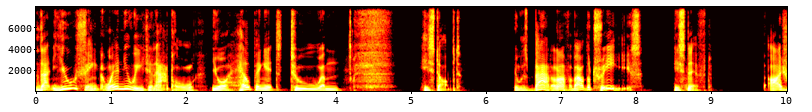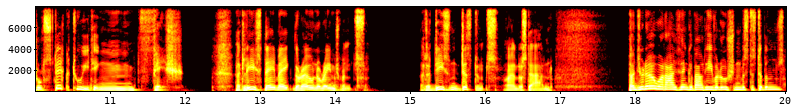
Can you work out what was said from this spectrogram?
that you think when you eat an apple, you're helping it to, um. He stopped. It was bad enough about the trees. He sniffed. I shall stick to eating fish. At least they make their own arrangements. At a decent distance, I understand. And you know what I think about evolution, Mr. Stibbons?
